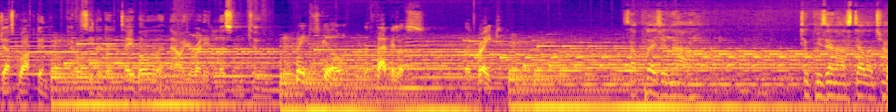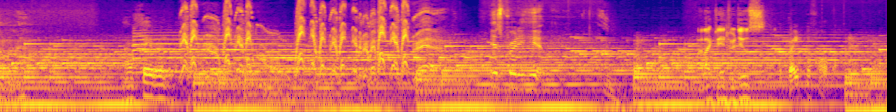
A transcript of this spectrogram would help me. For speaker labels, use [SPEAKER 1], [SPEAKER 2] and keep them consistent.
[SPEAKER 1] you've just walked in. You're seated at a table, and now you're ready to listen to.
[SPEAKER 2] Great skill, the fabulous, the great.
[SPEAKER 3] It's our pleasure now to present our stellar trumpeter. Our favorite.
[SPEAKER 4] Yeah, it's pretty hip.
[SPEAKER 5] I'd like to introduce
[SPEAKER 2] A great performer.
